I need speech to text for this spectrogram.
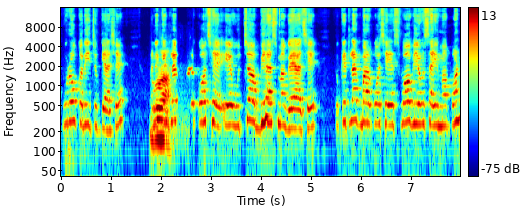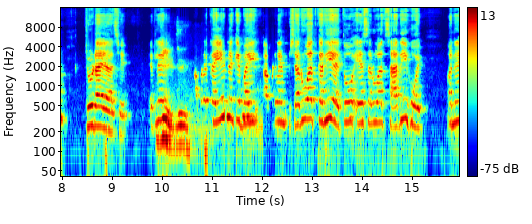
પૂરો કરી ચુક્યા છે. અને કેટલાક બાળકો છે એ ઉચ્ચ અભ્યાસમાં ગયા છે. તો કેટલાક બાળકો છે એ સ્વ વ્યવસાયમાં પણ જોડાયા છે. એટલે આપણે કહીએ ને કે ભાઈ આપણે શરૂઆત કરીએ તો એ શરૂઆત સારી હોય. અને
